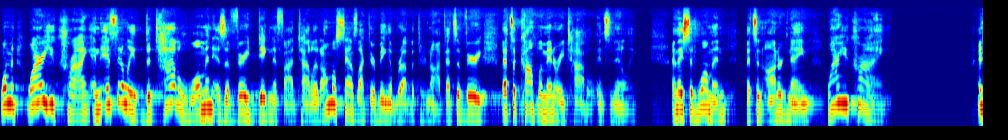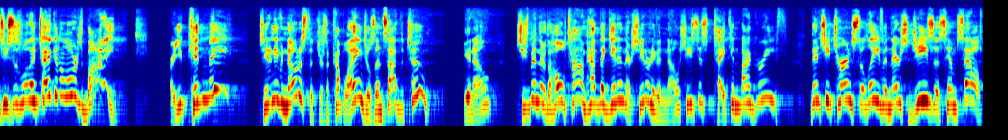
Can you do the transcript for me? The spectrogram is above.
Woman, why are you crying? And incidentally, the title woman is a very dignified title. It almost sounds like they're being abrupt, but they're not. That's a very, that's a complimentary title, incidentally. And they said, Woman, that's an honored name. Why are you crying? And she says, Well, they've taken the Lord's body. Are you kidding me? She didn't even notice that there's a couple angels inside the tomb, you know? She's been there the whole time. How'd they get in there? She don't even know. She's just taken by grief. Then she turns to leave, and there's Jesus himself.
